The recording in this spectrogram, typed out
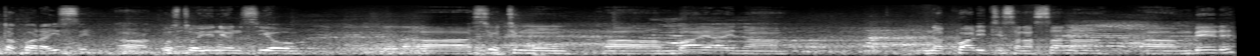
utakuwa rahisi. Uh, Coastal Union sio uh, sio timu uh, mbaya, ina ina quality sana sana uh, mbele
